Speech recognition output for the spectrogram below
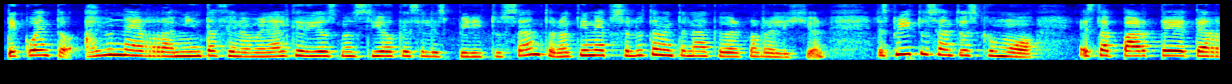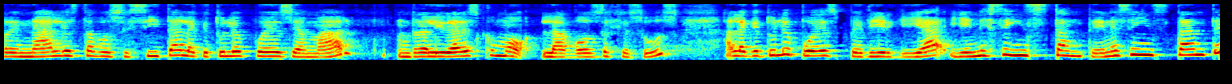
te cuento, hay una herramienta fenomenal que Dios nos dio que es el Espíritu Santo. No tiene absolutamente nada que ver con religión. El Espíritu Santo es como esta parte terrenal, esta vocecita a la que tú le puedes llamar en realidad es como la voz de Jesús a la que tú le puedes pedir guía y en ese instante, en ese instante,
